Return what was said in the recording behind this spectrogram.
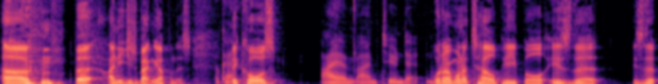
Um, but I need you to back me up on this Okay. because I am. I'm tuned in. what I want to tell people is that is that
